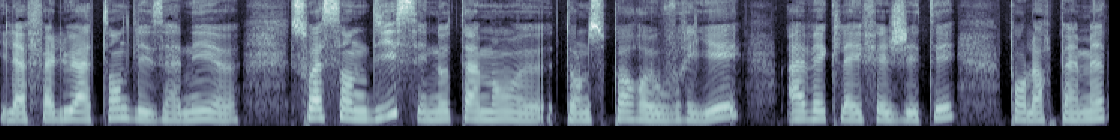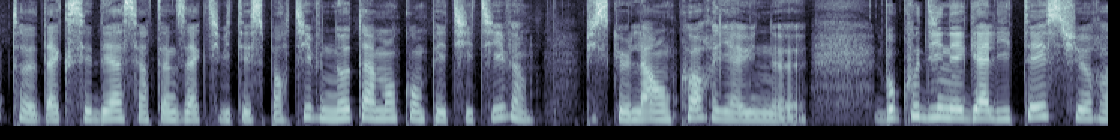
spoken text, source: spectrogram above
Il a fallu attendre les années 70 et notamment dans le sport ouvrier avec la FSGT pour leur permettre d'accéder à certaines activités sportives, notamment compétitives, puisque là encore, il y a beaucoup d'inégalités sur,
